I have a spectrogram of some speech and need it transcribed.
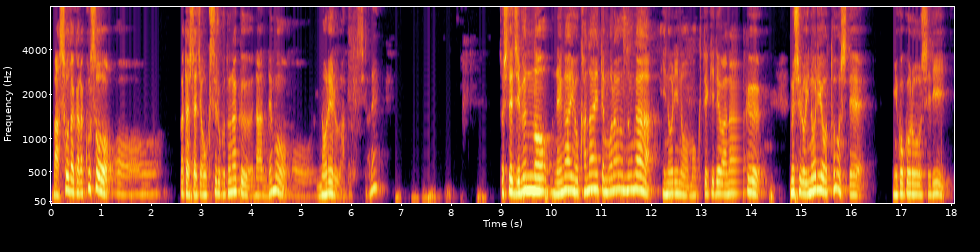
まあそうだからこそ私たちは臆することなく何でも祈れるわけですよね。そして自分の願いを叶えてもらうのが祈りの目的ではなく、むしろ祈りを通して御心を知り、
